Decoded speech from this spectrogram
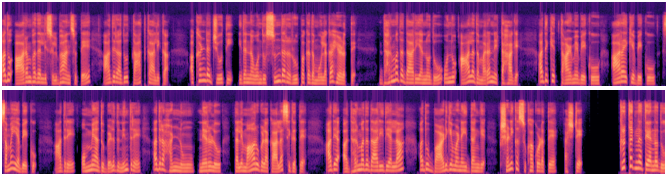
ಅದು ಆರಂಭದಲ್ಲಿ ಸುಲಭ ಅನ್ಸುತ್ತೆ, ಆದರೆ ಅದು ತಾತ್ಕಾಲಿಕ. ಅಖಂಡ ಜ್ಯೋತಿ ಇದನ್ನ ಒಂದು ಸುಂದರ ರೂಪಕದ ಮೂಲಕ ಹೇಳುತ್ತೆ. ಧರ್ಮದ ದಾರಿ ಅನ್ನೋದು ಒಂದು ಆಲದ ಮರ ನೆಟ್ಟ ಹಾಗೆ. ಅದಕ್ಕೆ ತಾಳ್ಮೆ ಬೇಕು, ಆರೈಕೆ ಬೇಕು, ಸಮಯ ಬೇಕು. ಆದರೆ ಒಮ್ಮೆ ಅದು ಬೆಳೆದು ನಿಂತ್ರೆ ಅದರ ಹಣ್ಣು, ನೆರಳು, ತಲೆಮಾರುಗಳ ಕಾಲ ಸಿಗತ್ತೆ. ಅದೇ ಅಧರ್ಮದ ದಾರಿದೆಯಲ್ಲ ಅದು ಬಾಡಿಗೆ ಮಣೆ ಇದ್ದಂಗೆ. ಕ್ಷಣಿಕ ಸುಖ ಕೊಡತ್ತೆ ಅಷ್ಟೇ. ಕೃತಜ್ಞತೆ ಅನ್ನೋದು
